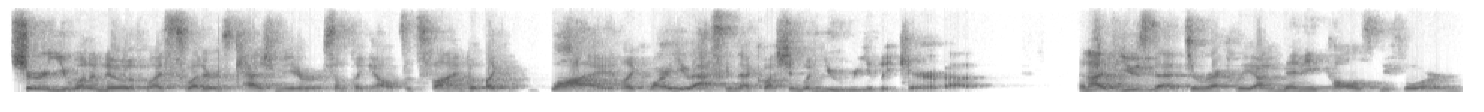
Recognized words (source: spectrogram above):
sure, you want to know if my sweater is cashmere or something else. It's fine. But like, why? Like, why are you asking that question? What do you really care about? And I've used that directly on many calls before.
